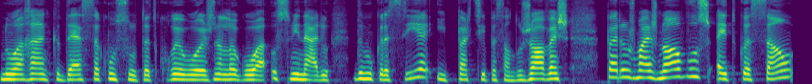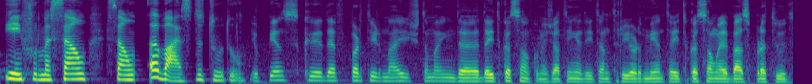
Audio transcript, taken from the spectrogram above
No arranque dessa consulta decorreu hoje na Lagoa o seminário Democracia e Participação dos Jovens. Para os mais novos, a educação e a informação são a base de tudo. Eu penso que deve partir mais também da, da educação. Como eu já tinha dito anteriormente, a educação é a base para tudo.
